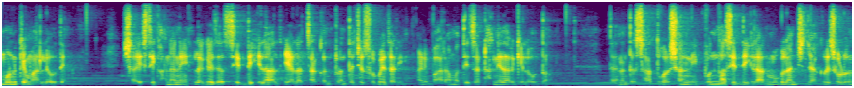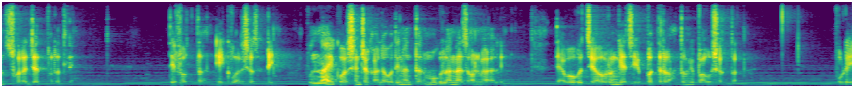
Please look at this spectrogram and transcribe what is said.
मुंडके मारले होते. शाहिस्ती खानाने लगेचच सिद्धी हिलाल याला प्रांताची सुभेदारी आणि बारामतीचं ठाणेदार केलं होतं. त्यानंतर सात वर्षांनी पुन्हा सिद्धी हिलाल मुघलांची झाकरी सोडून स्वराज्यात परतले. ते फक्त एक वर्षासाठी. पुन्हा एक वर्षांच्या कालावधीनंतर मुघलांना जाऊन मिळाले. त्याबाबतचे औरंग्याचे पत्र तुम्ही पाहू शकता पुढे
